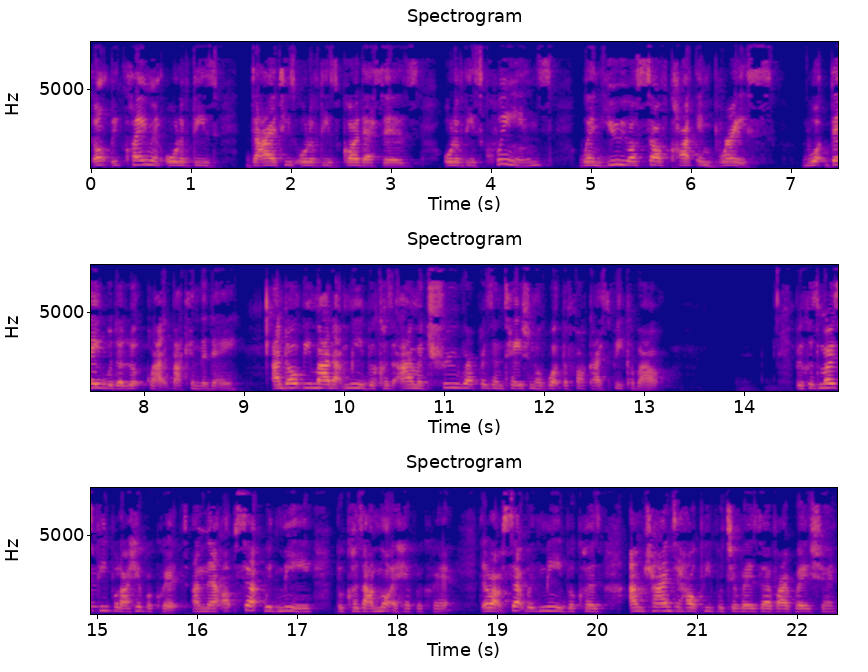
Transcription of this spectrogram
Don't be claiming all of these deities, all of these goddesses, all of these queens when you yourself can't embrace what they would have looked like back in the day. And don't be mad at me because I'm a true representation of what the fuck I speak about. Because most people are hypocrites and they're upset with me because I'm not a hypocrite. They're upset with me because I'm trying to help people to raise their vibration.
